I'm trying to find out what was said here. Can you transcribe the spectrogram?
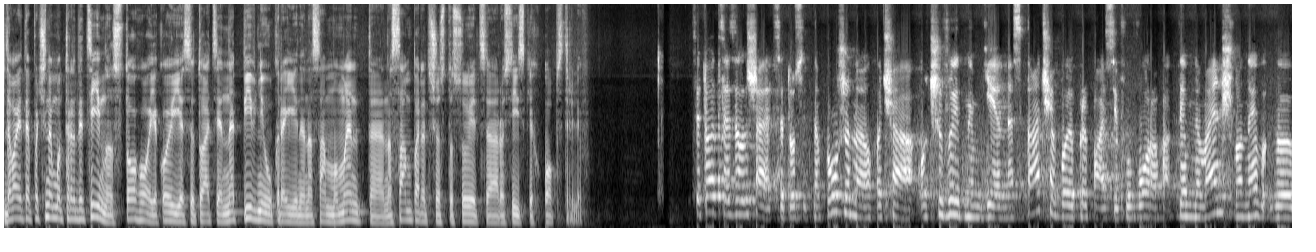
Давайте почнемо традиційно з того, якою є ситуація на півдні України на сам момент, е, насамперед, що стосується російських обстрілів. Ситуація залишається досить напруженою, хоча очевидним є нестача боєприпасів у ворога. Тим не менш, вони е,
